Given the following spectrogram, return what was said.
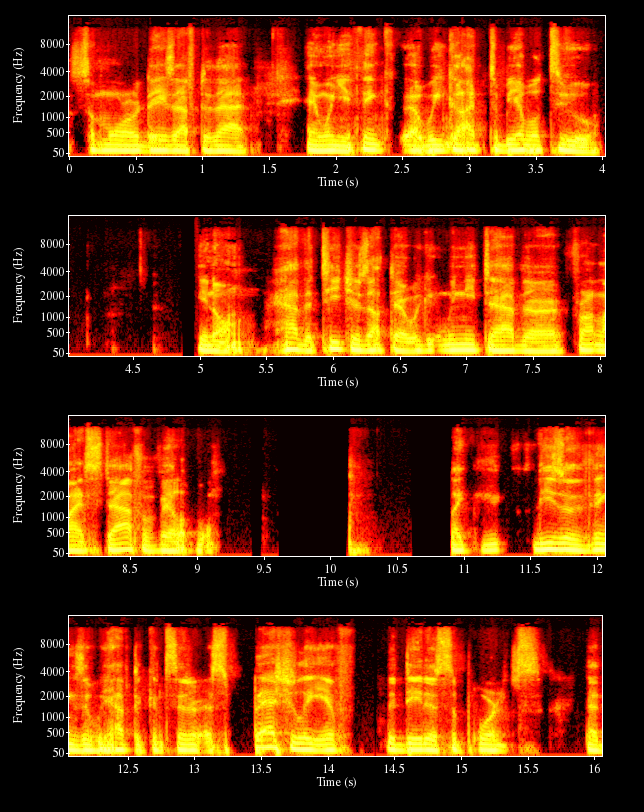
some more days after that. And when you think uh, we got to be able to you know have the teachers out there we, we need to have the frontline staff available. Like these are the things that we have to consider especially if the data supports that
